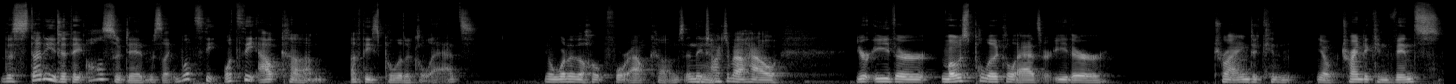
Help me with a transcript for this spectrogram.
the study that they also did was like what's the what's the outcome of these political ads? You know, what are the hope for outcomes? And they hmm. talked about how you're either most political ads are either trying to con, you know trying to convince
